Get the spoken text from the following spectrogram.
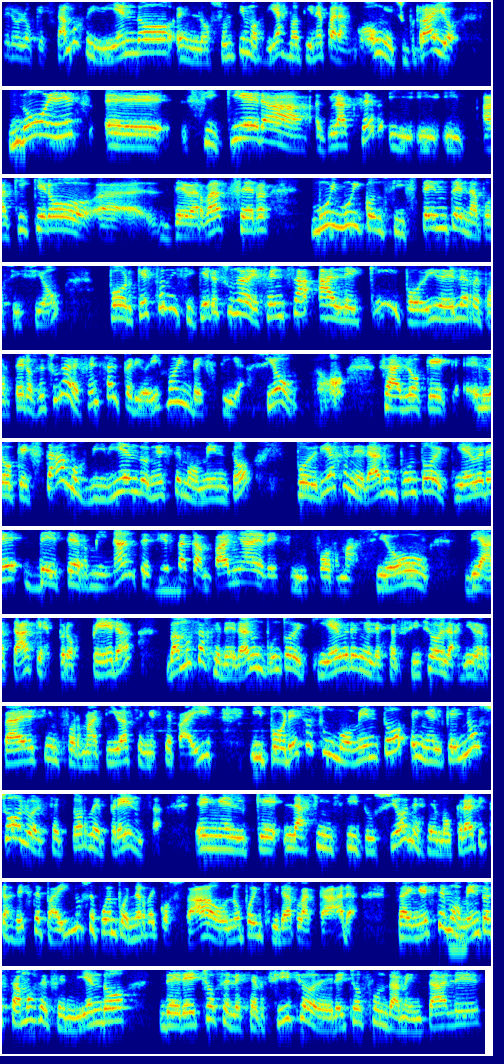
Pero lo que estamos viviendo en los últimos días no tiene parangón y subrayo. No es eh, siquiera Glaxer, y, aquí quiero eh, de verdad ser muy, muy consistente en la posición, porque esto ni siquiera es una defensa al equipo de IDL Reporteros, es una defensa al periodismo de investigación, ¿no? O sea, lo que, lo que estamos viviendo en este momento podría generar un punto de quiebre determinante si esta campaña de desinformación, de ataques prospera, vamos a generar un punto de quiebre en el ejercicio de las libertades informativas en este país. Y por eso es un momento en el que no solo el sector de prensa, en el que las instituciones democráticas de este país no se pueden poner de costado, no pueden girar la cara. O sea, en este momento estamos defendiendo derechos, el ejercicio de derechos fundamentales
